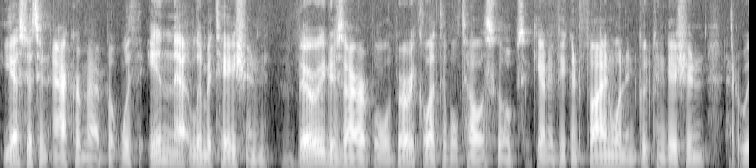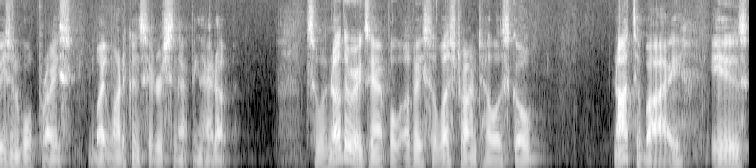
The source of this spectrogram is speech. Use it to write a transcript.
Yes, it's an Achromat, but within that limitation, very desirable, very collectible telescopes. Again, if you can find one in good condition at a reasonable price, you might want to consider snapping that up. So another example of a Celestron telescope not to buy is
